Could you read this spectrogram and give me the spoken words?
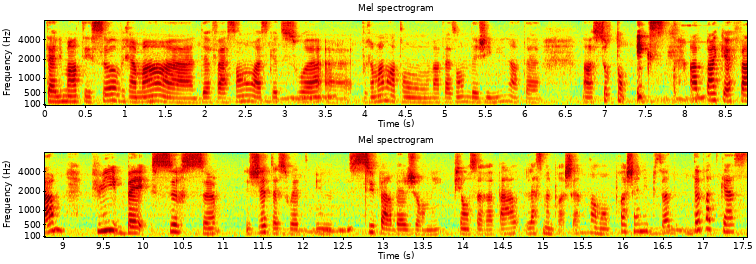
t'alimenter ça vraiment de façon à ce que tu sois vraiment dans, ton, dans ta zone de génie, dans ta sur ton X en tant que femme. Puis, ben, sur ce, je te souhaite une super belle journée. Puis on se reparle la semaine prochaine dans mon prochain épisode de podcast.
